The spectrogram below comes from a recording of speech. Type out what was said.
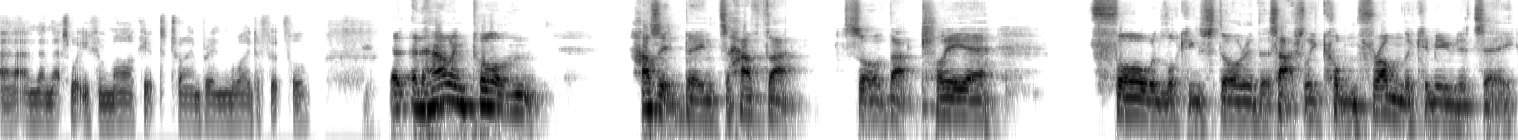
uh, and then that's what you can market to try and bring wider footfall. And how important has it been to have that sort of that clear forward-looking story that's actually come from the community?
